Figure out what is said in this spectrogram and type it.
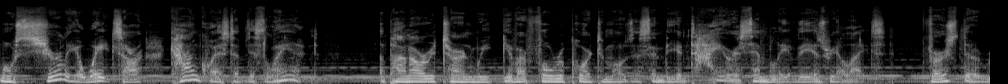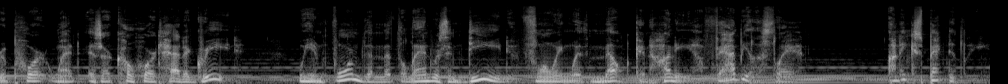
most surely awaits our conquest of this land. Upon our return, we give our full report to Moses and the entire assembly of the Israelites. First, the report went as our cohort had agreed. We informed them that the land was indeed flowing with milk and honey, a fabulous land. Unexpectedly,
